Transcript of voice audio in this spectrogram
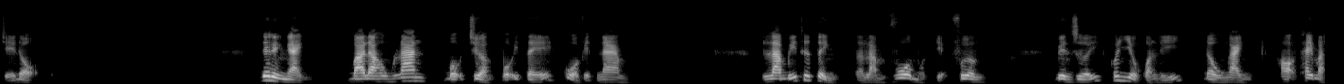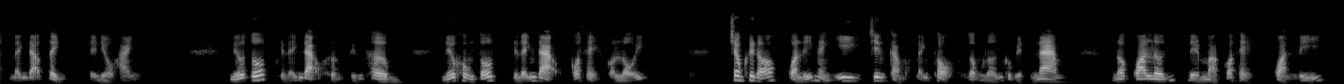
chế độ. Đây là hình ảnh bà Đào Hồng Lan, Bộ trưởng Bộ Y tế của Việt Nam. Làm bí thư tỉnh là làm vua một địa phương. Bên dưới có nhiều quản lý, đầu ngành, họ thay mặt lãnh đạo tỉnh để điều hành. Nếu tốt thì lãnh đạo hưởng tiếng thơm, nếu không tốt thì lãnh đạo có thể có lỗi. Trong khi đó, quản lý ngành y trên cả một lãnh thổ rộng lớn của Việt Nam, nó quá lớn để mà có thể quản lý,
